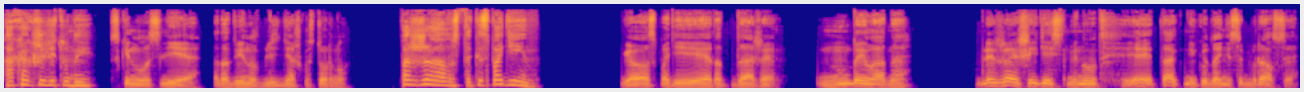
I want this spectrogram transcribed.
«А как же летуны?» — скинулась Лия, отодвинув близняшку в сторону. «Пожалуйста, господин!» «Господи, этот даже! Ну да и ладно. ближайшие десять минут я и так никуда не собирался.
